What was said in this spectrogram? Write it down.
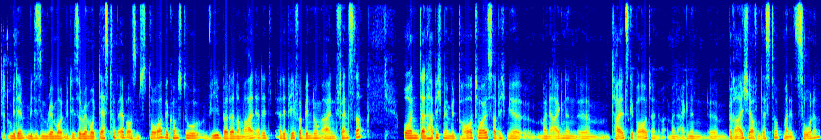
Genau. Mit, dem, mit, diesem Remote, mit dieser Remote Desktop App aus dem Store bekommst du wie bei der normalen RDP-Verbindung ein Fenster. Und dann habe ich mir mit PowerToys habe ich mir meine eigenen ähm, Teils gebaut, meine eigenen ähm, Bereiche auf dem Desktop, meine Zonen.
